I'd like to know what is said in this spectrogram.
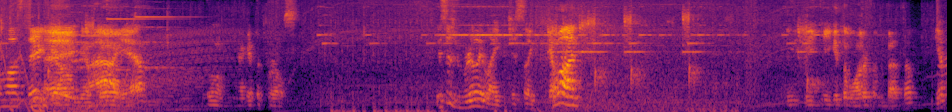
Almost there you There go. Wow, boom. yeah. Boom, I get the pearls. This is really like, just like, come on. can, you- can you get the water from the bathtub? Yep.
